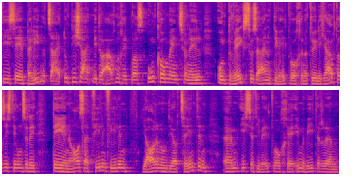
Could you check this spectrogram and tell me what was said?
diese Berliner Zeitung, die scheint mir da auch noch etwas unkonventionell unterwegs zu sein und die Weltwoche natürlich auch. Das ist unsere DNA seit vielen, vielen Jahren und Jahrzehnten ähm, ist ja die Weltwoche immer wieder ähm,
